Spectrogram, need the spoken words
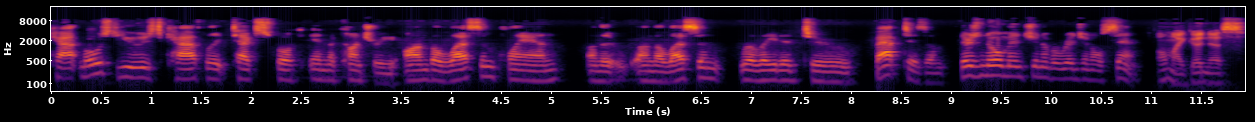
cat most used Catholic textbook in the country on the lesson plan on the on the lesson related to baptism, there's no mention of original sin. Oh my goodness.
